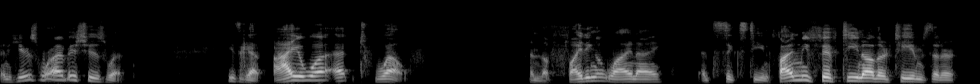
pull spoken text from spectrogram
And here's where I have issues with. He's got Iowa at 12 and the Fighting Illini at 16. Find me 15 other teams that are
